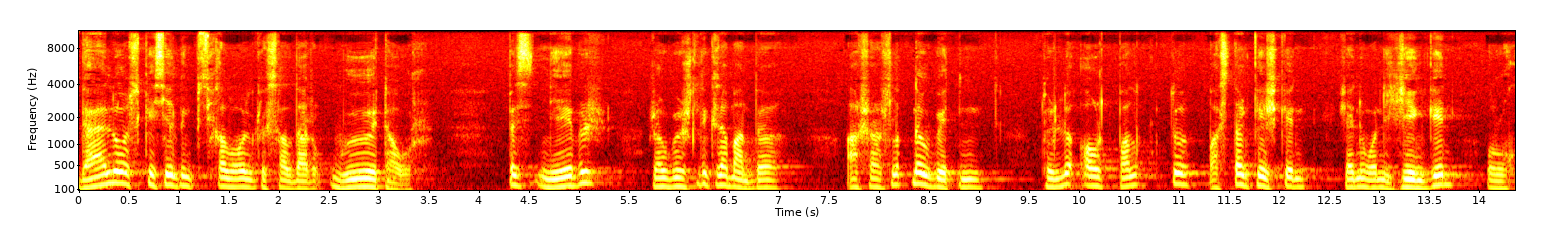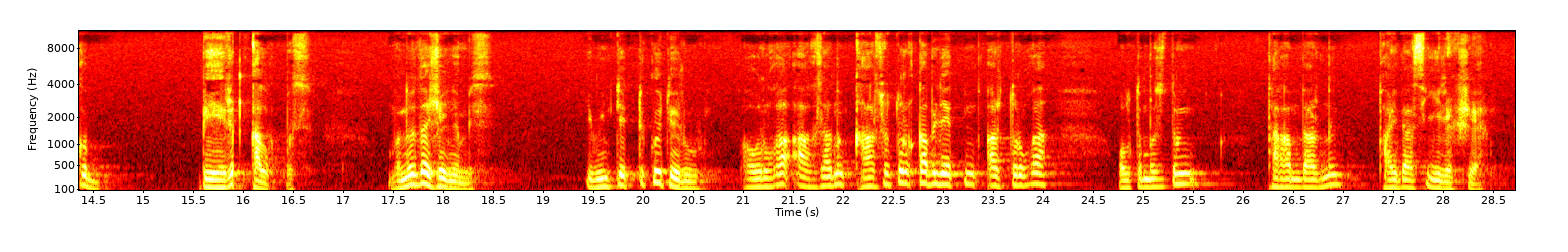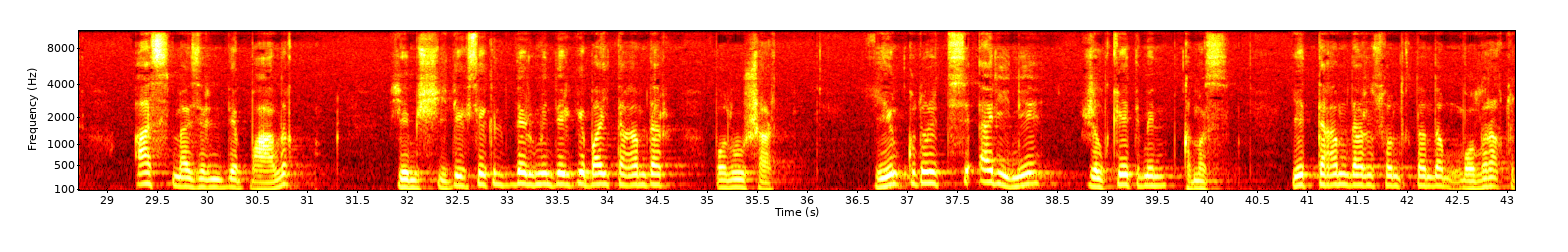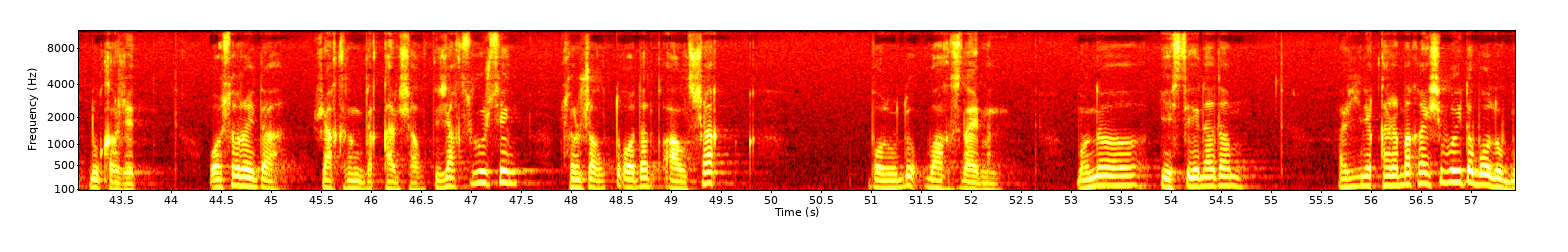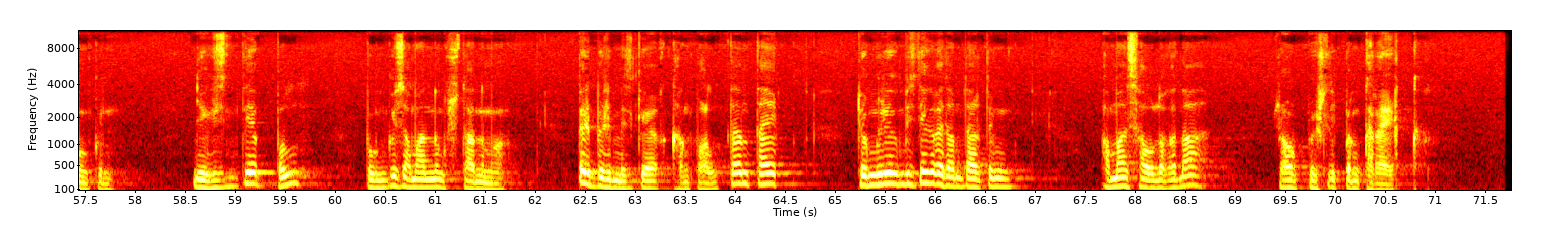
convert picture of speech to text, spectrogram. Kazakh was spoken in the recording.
дәл осы кеселдің психологиялық салдары өте ауыр. Біз небір жаугершілік заманды ашаршылық нәубетін түрлі ауыртпалықты бастан кешкен және оны жеңген рухы берік халықпыз. Мұны да жеңеміз. Иммунитетті көтеру ауруға ағзаның қарсы тұру қабілетін арттыруға ұлтымыздың тағамдарының пайдасы ерекше. Ас мәзірінде балық жеміс жидек секілді дәрумендерге бай тағамдар болуы шарт. Ең құдіреттісі әрине жылқы еті мен қымыз. Ет тағамдарын сондықтан да молырақ тұтыну қажет. Осы орайда жақыныңды қаншалықты жақсы көрсең соншалықты одан алшақ болуды уағыздаймын. Мұны естіген адам әрине қарама қайшы ойда болуы мүмкін. Негізінде бұл бүгінгі заманның ұстанымы. Бір бірімізге қамқорлық танытайық төңірегіміздегі адамдардың аман саулығына жауапкершілікпен қарайық.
